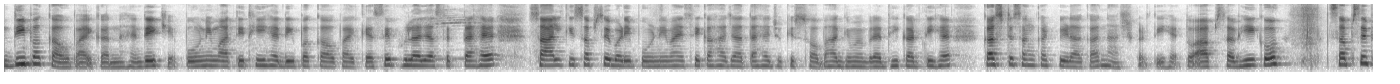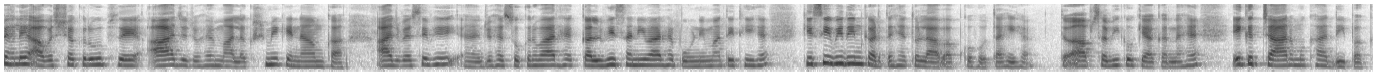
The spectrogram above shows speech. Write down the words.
दीपक का उपाय करना है। देखिए, पूर्णिमा तिथि है, दीपक का उपाय कैसे भूला जा सकता है? साल की सबसे बड़ी पूर्णिमा इसे कहा जाता है, जो कि सौभाग्य में वृद्धि करती है, कष्ट संकट, पीड़ा का नाश करती है। तो आप सभी को सबसे पहले आवश्यक रूप से आज जो है माँ लक्ष्मी के नाम का, आज वैसे भी जो है शुक्रवार है, कल भी शनिवार है, पूर्णिमा तिथि है, किसी भी दिन करते हैं तो लाभ आपको होता ही है। तो आप सभी को क्या करना है, एक चार मुखा दीपक,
